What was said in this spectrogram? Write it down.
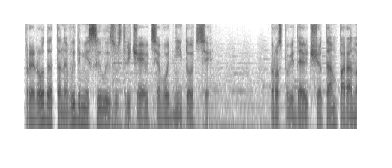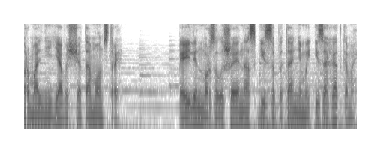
природа та невидимі сили зустрічаються в одній точці. Розповідають, що там паранормальні явища та монстри. Ейлінмор залишає нас із запитаннями і загадками,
